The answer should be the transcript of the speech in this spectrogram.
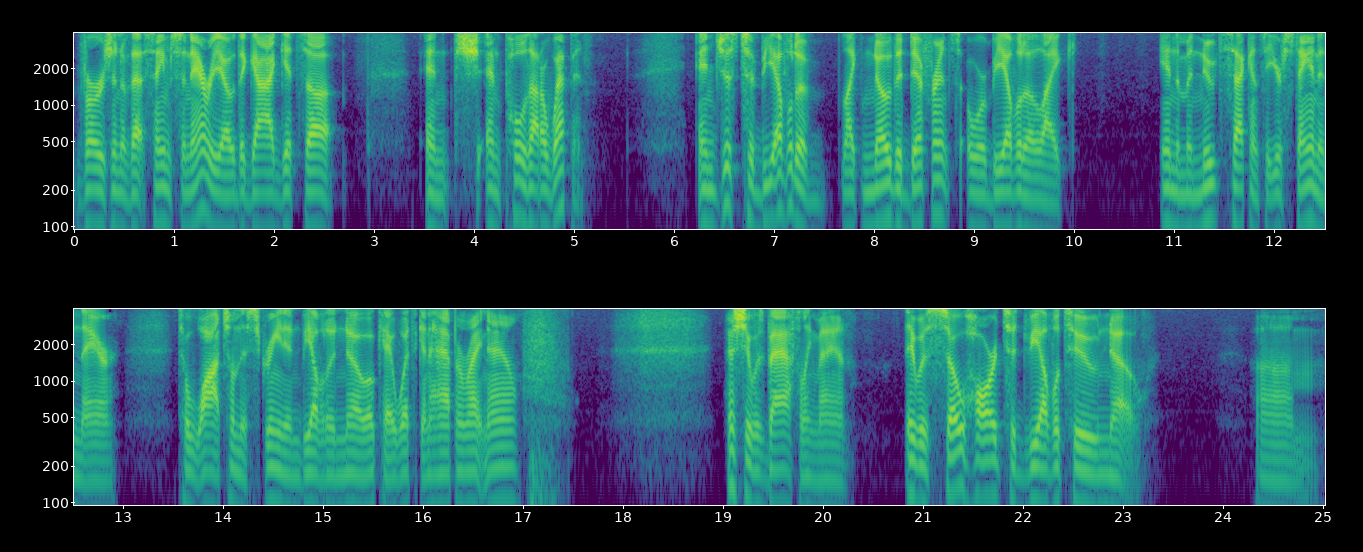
version of that same scenario the guy gets up and sh- and pulls out a weapon. And just to be able to like know the difference or be able to like in the minute seconds that you're standing there to watch on the screen and be able to know, okay, what's going to happen right now. that shit was baffling, man. It was so hard to be able to know, um,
